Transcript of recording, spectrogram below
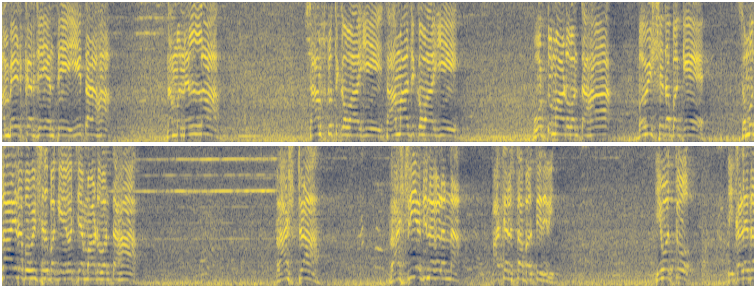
ಅಂಬೇಡ್ಕರ್ ಜಯಂತಿ, ಈ ತರಹ ನಮ್ಮನ್ನೆಲ್ಲ ಸಾಂಸ್ಕೃತಿಕವಾಗಿ, ಸಾಮಾಜಿಕವಾಗಿ ಒಟ್ಟು ಮಾಡುವಂತಹ ಭವಿಷ್ಯದ ಬಗ್ಗೆ ಸಮುದಾಯದ ಭವಿಷ್ಯದ ಬಗ್ಗೆ ಯೋಚನೆ ಮಾಡುವಂತಹ ರಾಷ್ಟ್ರ, ರಾಷ್ಟ್ರೀಯ ದಿನಗಳನ್ನ ಆಚರಿಸ್ತಾ ಬರ್ತಿದ್ದೀವಿ. ಇವತ್ತು ಈ ಕಳೆದ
